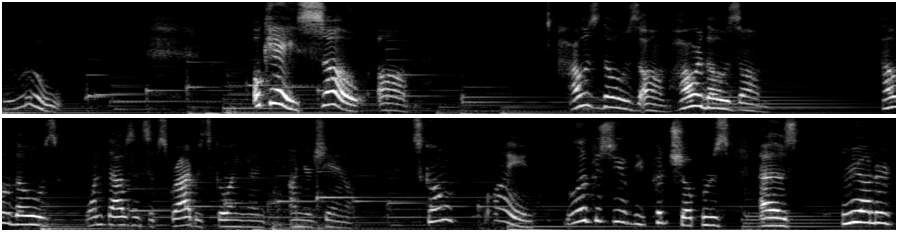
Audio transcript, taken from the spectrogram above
hello. Okay, so um how's those um how are those um how are those 1000 subscribers going on on your channel? It's going fine. The legacy of the pet shoppers has 300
